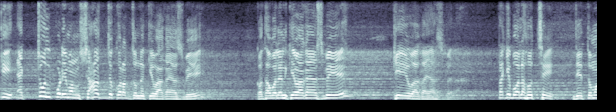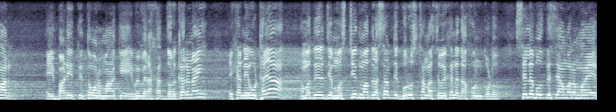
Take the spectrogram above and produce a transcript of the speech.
কি এক চুল পরিমাণ সাহায্য করার জন্য কেউ আগায় আসবে? কথা বলেন, কেউ আগায় আসবে? কেউ আগায় আসবে না। তাকে বলা হচ্ছে যে তোমার এই বাড়িতে তোমার মাকে এভাবে রাখার দরকার নাই এখানে উঠায়া আমাদের যে মসজিদ, মাদ্রাসার যে গোরস্থান আছে, ওইখানে দাফন করো। ছেলে বলতেছে, আমার মায়ের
